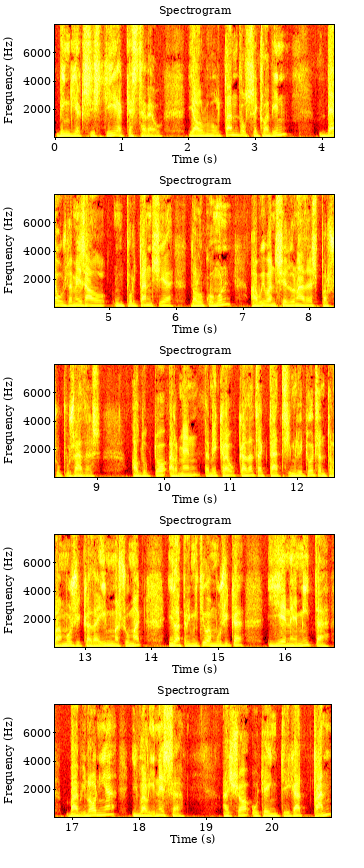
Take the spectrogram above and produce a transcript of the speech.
vingui a existir aquesta veu. I al voltant del segle XX, veus de més alt importància de lo comú avui van ser donades per suposades. El doctor Arment també creu que ha detectat similituds entre la música d'Imma Sumac i la primitiva música ienemita, babilònia i balinesa. Això ho té intrigat tant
